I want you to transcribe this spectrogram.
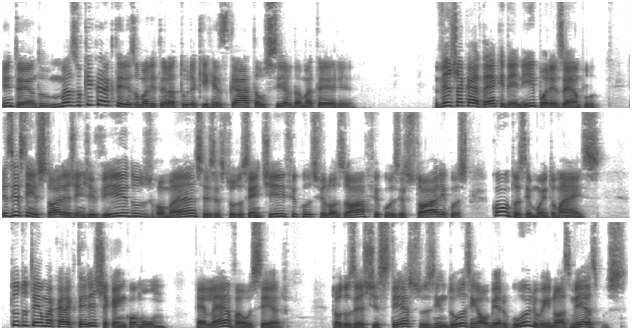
Entendo, mas o que caracteriza uma literatura que resgata o ser da matéria? Veja Kardec e Denis, por exemplo. Existem histórias de indivíduos, romances, estudos científicos, filosóficos, históricos, contos e muito mais. Tudo tem uma característica em comum. Eleva o ser. Todos estes textos induzem ao mergulho em nós mesmos.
